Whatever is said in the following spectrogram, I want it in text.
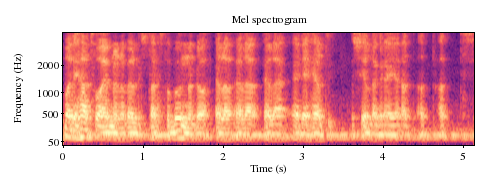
Var de här två ämnena väldigt starkt förbundna då, eller, eller, eller är det helt skilda grejer? Att, att, att,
